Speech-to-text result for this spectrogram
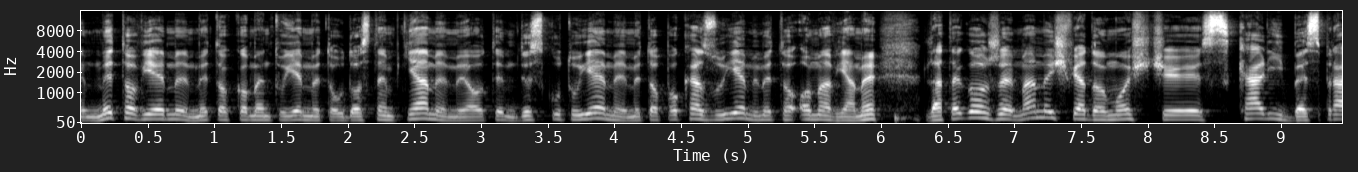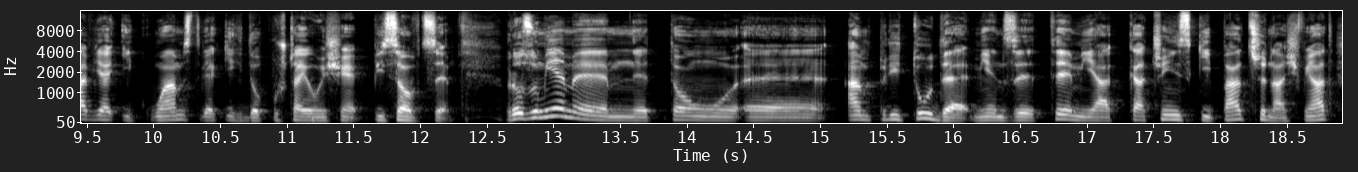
y, my to wiemy, my to komentujemy, to udostępniamy, my o tym dyskutujemy, my to pokazujemy, my to omawiamy, dlatego że mamy świadomość y, skali bezprawia i kłamstw, jakich dopuszczają się pisowcy. Rozumiemy y, tą e, amplitudę między tym, jak Kaczyński patrzy na świat,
